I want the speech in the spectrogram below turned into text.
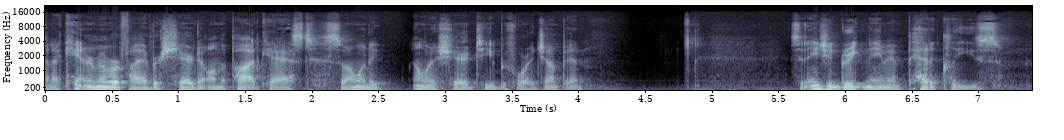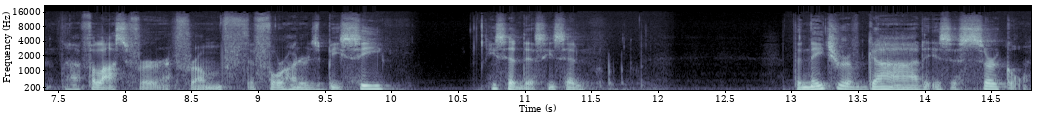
and I can't remember if I ever shared it on the podcast. So I want to I want to share it to you before I jump in. It's an ancient Greek name, Empedocles philosopher from the 400s BC. He said this He said, The nature of God is a circle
